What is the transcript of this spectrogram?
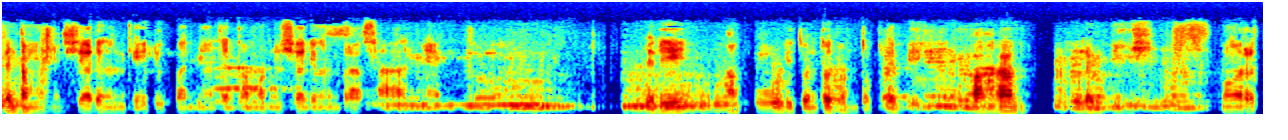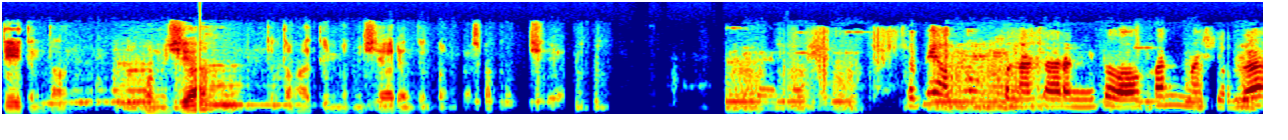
tentang manusia dengan kehidupannya tentang manusia dengan perasaannya gitu. Jadi aku dituntut untuk lebih paham lebih mengerti tentang manusia tentang hati manusia dan tentang perasaan manusia. Tapi aku penasaran itu loh kan Mas Yoga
